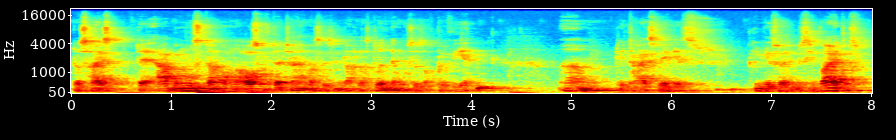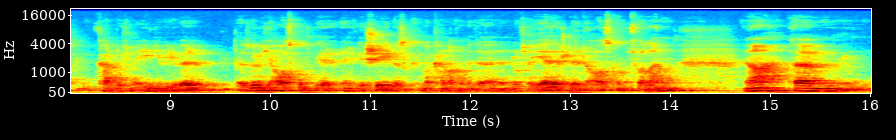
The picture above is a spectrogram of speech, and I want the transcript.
Das heißt, der Erbe muss dann auch eine Auskunft erteilen, was ist im Nachlass drin, der muss es auch bewerten. Ähm, Details werden jetzt, gehen jetzt vielleicht ein bisschen weit, das kann durch eine individuelle persönliche Auskunft geschehen, das, man kann auch mit einer notariell erstellten Auskunft verlangen. Ja, ähm, äh,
